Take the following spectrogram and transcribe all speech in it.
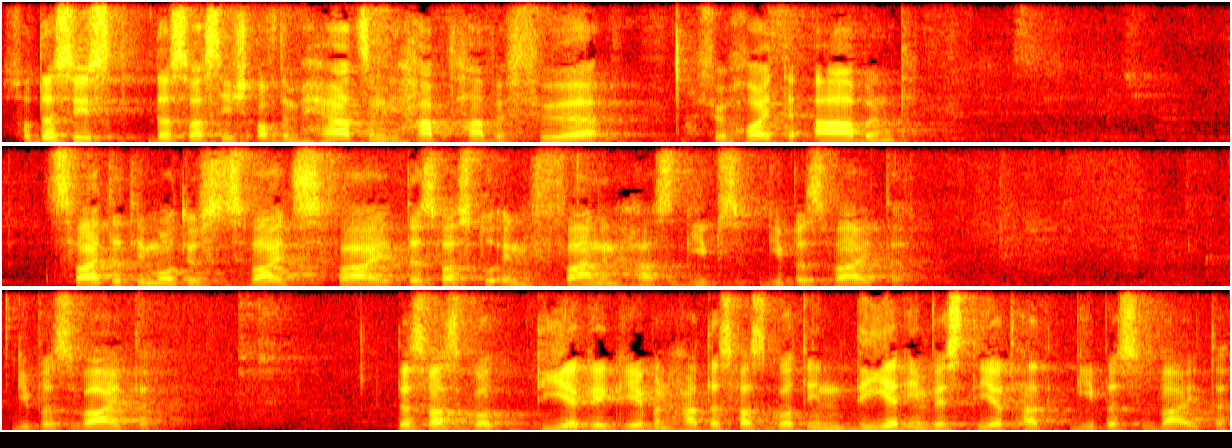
So, das ist das, was ich auf dem Herzen gehabt habe für, für heute Abend. 2. Timotheus 2,2, das, was du empfangen hast, gib, gib es weiter. Gib es weiter. Das, was Gott dir gegeben hat, das, was Gott in dir investiert hat, gib es weiter.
